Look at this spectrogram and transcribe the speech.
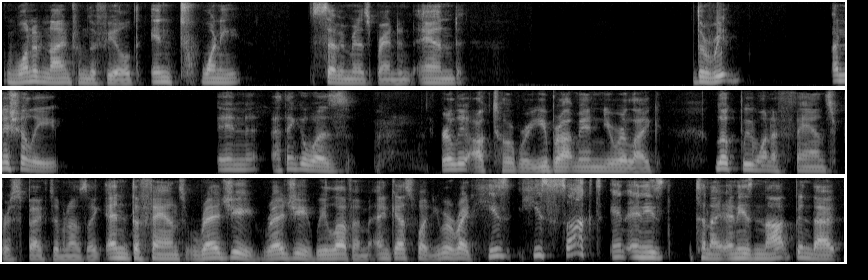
One of nine from the field in 27 minutes, Brandon. And the re- initially in I think it was early October, you brought me in. You were like, "Look, we want a fan's perspective," and I was like, "And the fans, Reggie, Reggie, we love him." And guess what? You were right. He's he's sucked, and and he's tonight, and he's not been that.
